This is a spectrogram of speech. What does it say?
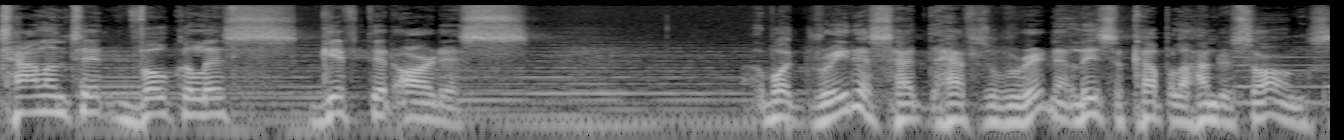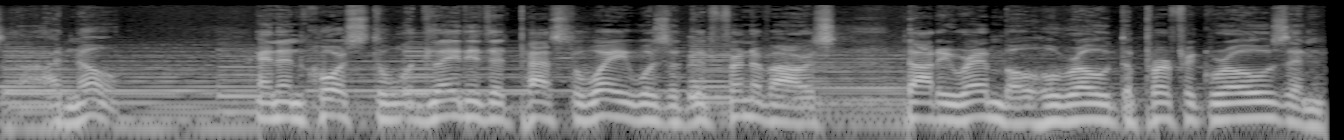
talented vocalists, gifted artists. What Rita's had have written at least a couple of hundred songs, I know. And then, of course, the lady that passed away was a good friend of ours, Dottie Rambo, who wrote The Perfect Rose and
